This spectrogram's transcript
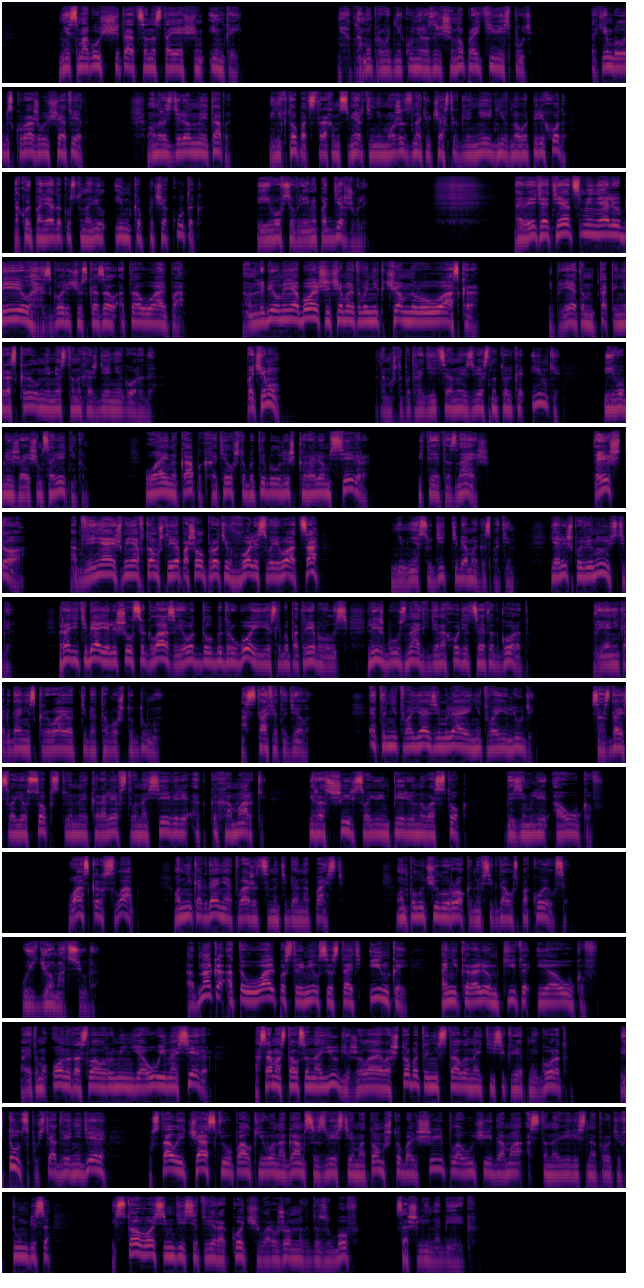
не смогу считаться настоящим инкой». Ни одному проводнику не разрешено пройти весь путь. Таким был обескураживающий ответ. Он разделен на этапы, и никто под страхом смерти не может знать участок длиннее дневного перехода. Такой порядок установил Инка Пачакуток, и его все время поддерживали. «А ведь отец меня любил», — с горечью сказал Атауальпа. «Он любил меня больше, чем этого никчемного Уаскара, и при этом так и не раскрыл мне местонахождение города. Почему?» «Потому что по традиции оно известно только Инке и его ближайшим советникам. Уайна Капок хотел, чтобы ты был лишь королем Севера, и ты это знаешь». «Ты что, обвиняешь меня в том, что я пошел против воли своего отца?» Не мне судить тебя, мой господин. Я лишь повинуюсь тебе. Ради тебя я лишился глаза и отдал бы другой, если бы потребовалось, лишь бы узнать, где находится этот город. Но я никогда не скрываю от тебя того, что думаю. Оставь это дело. Это не твоя земля и не твои люди. Создай свое собственное королевство на севере от Кахамарки и расширь свою империю на восток, до земли ауков. Уаскар слаб, он никогда не отважится на тебя напасть. Он получил урок и навсегда успокоился. Уйдем отсюда. Однако Атауаль постремился стать инкой, а не королем Кита и Ауков. Поэтому он отослал Руминьяуи на север, а сам остался на юге, желая во что бы то ни стало найти секретный город. И тут, спустя две недели, усталый Часки упал к его ногам с известием о том, что большие плавучие дома остановились напротив Тумбиса — и 180 веракоч, вооруженных до зубов, сошли на берег.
